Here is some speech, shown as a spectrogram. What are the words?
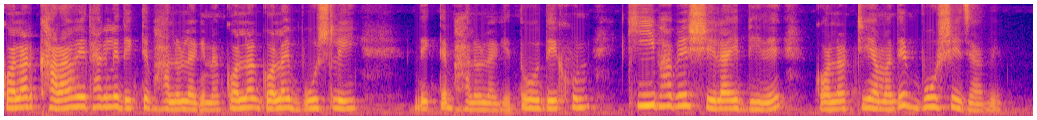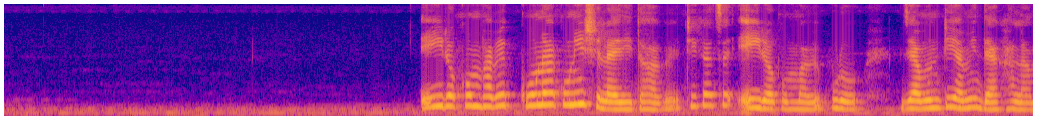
কলার খাড়া হয়ে থাকলে দেখতে ভালো লাগে না। কলার গলায় বসলেই দেখতে ভালো লাগে। তো দেখুন, কীভাবে সেলাই দিলে কলারটি আমাদের বসে যাবে। এই রকমভাবে কোনাকুনি সেলাই দিতে হবে, ঠিক আছে? এই রকমভাবে পুরো যেমনটি আমি দেখালাম।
